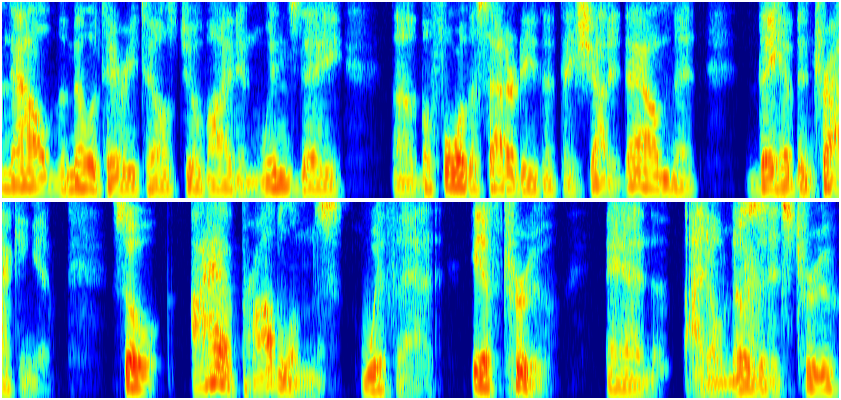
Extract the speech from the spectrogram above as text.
now the military tells Joe Biden Wednesday, uh, before the Saturday that they shot it down, that they have been tracking it. So I have problems with that, if true. And I don't know that it's true,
